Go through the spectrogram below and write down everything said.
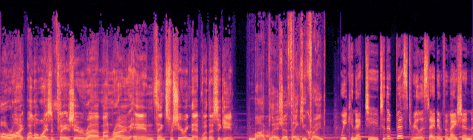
All right. Well, always a pleasure, uh, Munro, and thanks for sharing that with us again. My pleasure. Thank you, Craig. We connect you to the best real estate information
